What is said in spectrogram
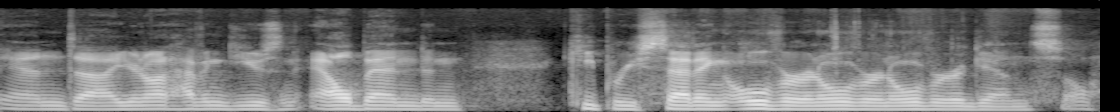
And uh, you're not having to use an L bend and keep resetting over and over and over again. So,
